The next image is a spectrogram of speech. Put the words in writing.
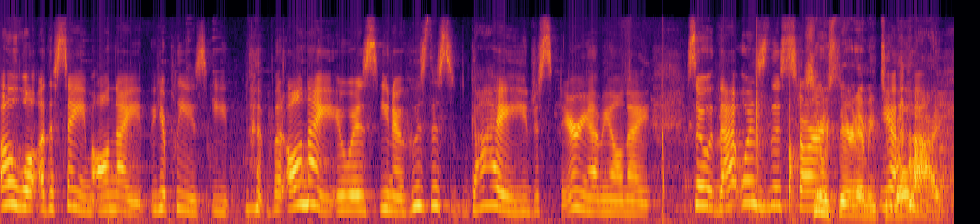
Oh, well, uh, the same all night. Here, please eat. but all night, it was, you know, who's this guy? You just staring at me all night. So that was the start. She was staring at me too, don't lie.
